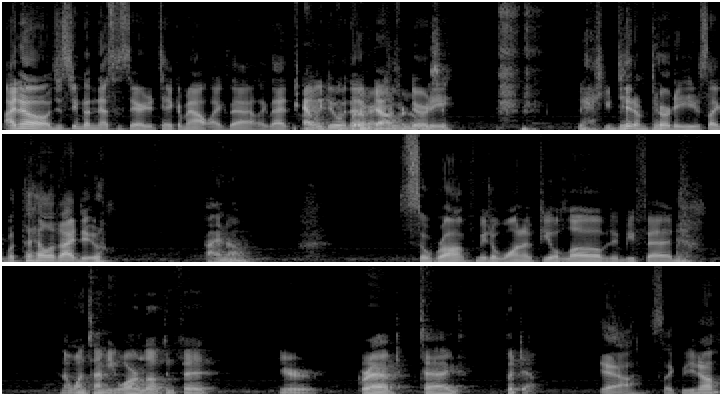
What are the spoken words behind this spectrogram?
I know, it just seemed unnecessary to take him out like that. Like that Yeah, we doing put that him down for no dirty. yeah, you did him dirty. He was like, What the hell did I do? I know. so wrong for me to want to feel loved and be fed. Now, one time you are loved and fed, you're grabbed, tagged, put down. Yeah. It's like, you know,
